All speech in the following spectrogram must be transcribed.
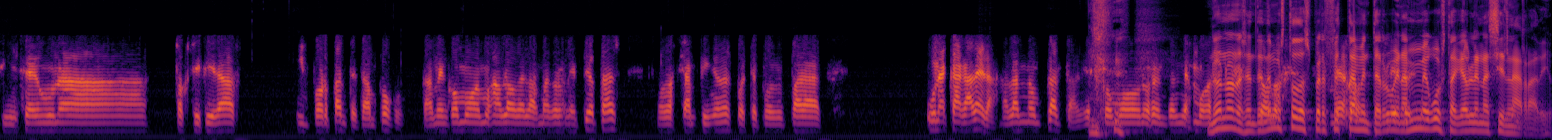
sin ser una toxicidad importante tampoco. También como hemos hablado de las macrolepiotas, los champiñones, pues te pueden parar una cagadera, hablando en plata, es como nos entendemos. no, no, nos entendemos todos, perfectamente, Rubén. A mí me gusta que hablen así en la radio.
